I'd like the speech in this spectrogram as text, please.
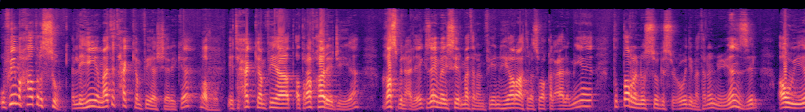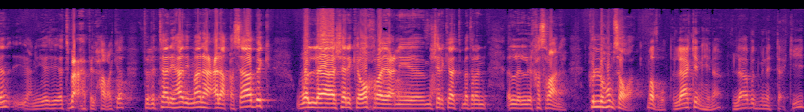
وفي مخاطر السوق اللي هي ما تتحكم فيها الشركة مضبط. يتحكم فيها أطراف خارجية غصب عليك زي ما يصير مثلا في انهيارات الأسواق العالمية تضطر إنه السوق السعودي مثلا انه ينزل أو يعني يتبعها في الحركة. فبالتالي هذه ما لها علاقة سابك ولا شركة أخرى يعني من شركات مثلا اللي خسرانة. كلهم سواء. مضبوط. لكن هنا لابد من التأكيد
